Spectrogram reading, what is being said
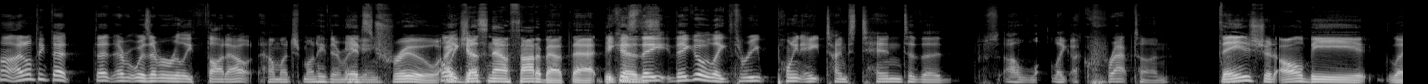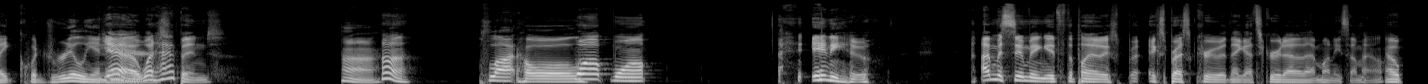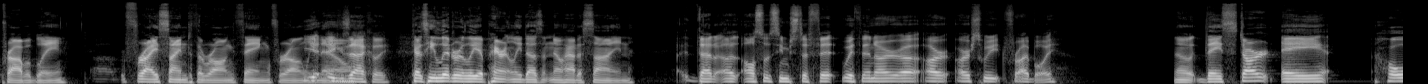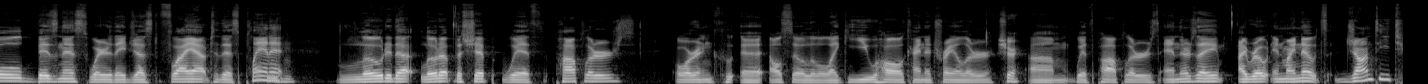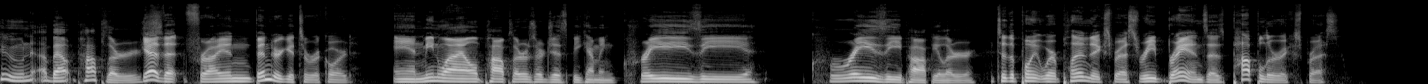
Huh, I don't think that that ever was ever really thought out how much money they're making. It's true. Holy I just now thought about that because because, they they go like three point eight times ten to the a, like a crap ton. They should all be like quadrillionaires. Yeah, what happened? Huh. Huh? Plot hole. Womp womp. Anywho, I'm assuming it's the Planet Exp- Express crew and they got screwed out of that money somehow. Oh, probably. Fry signed the wrong thing for all we yeah, know. exactly. Because he literally apparently doesn't know how to sign. That uh, also seems to fit within our uh, our our sweet fry boy. No, they start a whole business where they just fly out to this planet, Mm-hmm. load it up, load up the ship with popplers, or uh, also a little like U-Haul kind of trailer. Sure. Um, with popplers, and there's a I wrote in my notes jaunty tune about popplers. Yeah, that Fry and Bender get to record. And meanwhile, popplers are just becoming crazy, crazy popular. To the point where Planet Express rebrands as Poppler Express.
